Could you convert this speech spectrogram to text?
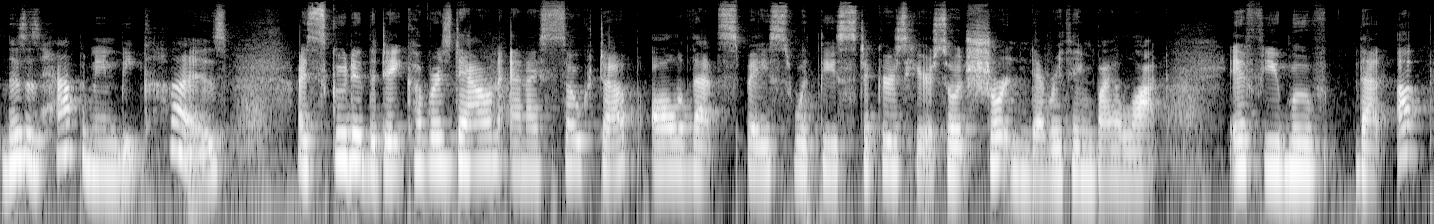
this is happening because I scooted the date covers down and I soaked up all of that space with these stickers here. So it shortened everything by a lot. If you move that up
